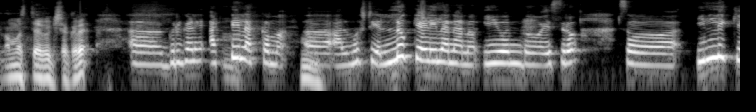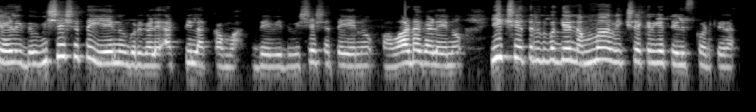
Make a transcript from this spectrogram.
ನಮಸ್ತೆ ವೀಕ್ಷಕರೇ. ಆ, ಗುರುಗಳೇ ಅಟ್ಟಿ ಲಕ್ಕಮ್ಮ. ಆಲ್ಮೋಸ್ಟ್ ಎಲ್ಲೂ ಕೇಳಿಲ್ಲ ನಾನು ಈ ಒಂದು ಹೆಸರು. ಸೊ ಇಲ್ಲಿ ಕೇಳಿದ್ದು ವಿಶೇಷತೆ ಏನು ಗುರುಗಳೇ ಅಟ್ಟಿ ಲಕ್ಕಮ್ಮ ದೇವಿದು ವಿಶೇಷತೆ ಏನು ಪವಾಡಗಳೇನು? ಈ ಕ್ಷೇತ್ರದ ಬಗ್ಗೆ ನಮ್ಮ ವೀಕ್ಷಕರಿಗೆ ತಿಳಿಸ್ಕೊಡ್ತೀರಾ?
